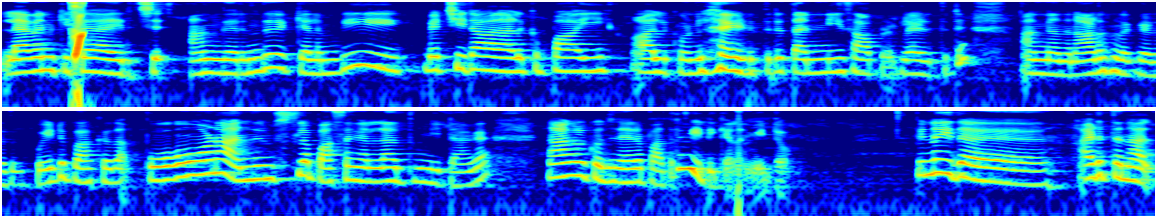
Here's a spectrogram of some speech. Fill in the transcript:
லெவன் கிட்ட ஆயிடுச்சு அங்கேருந்து கிளம்பி பெட்ஷீட் ஆளுக்கு பாய் ஆளுக்கு ஒன்றுலாம் எடுத்துகிட்டு தண்ணி சாப்பிட்றதுக்குலாம் எடுத்துகிட்டு அங்கே அந்த நாடகம் இடத்துக்கு போயிட்டு பார்க்குறதா போன அஞ்சு நிமிஷத்தில் பசங்கள்லாம் தூங்கிட்டாங்க. நாங்களும் கொஞ்சம் நேரம் பார்த்துட்டு வீட்டுக்கு கிளம்பிட்டோம். பின்ன இதை அடுத்த நாள்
